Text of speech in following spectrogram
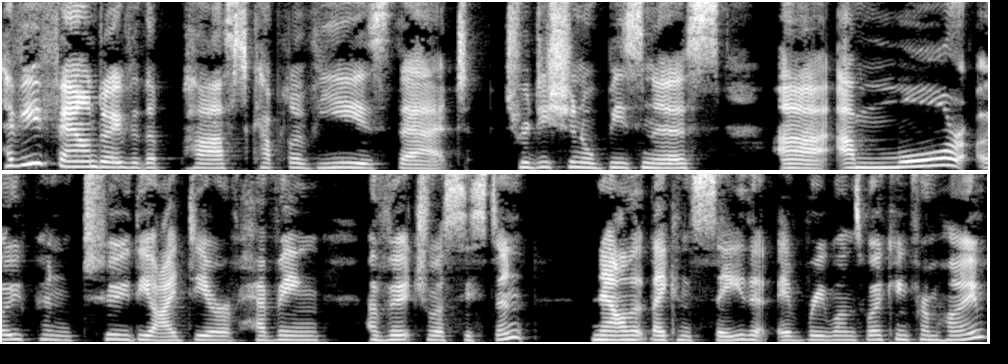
Have you found over the past couple of years that traditional business uh, are more open to the idea of having a virtual assistant now that they can see that everyone's working from home?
